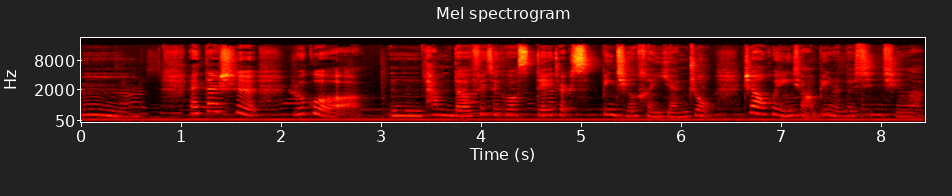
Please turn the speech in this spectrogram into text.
嗯，哎，但是如果嗯他们的 physical status 病情很严重，这样会影响病人的心情啊。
